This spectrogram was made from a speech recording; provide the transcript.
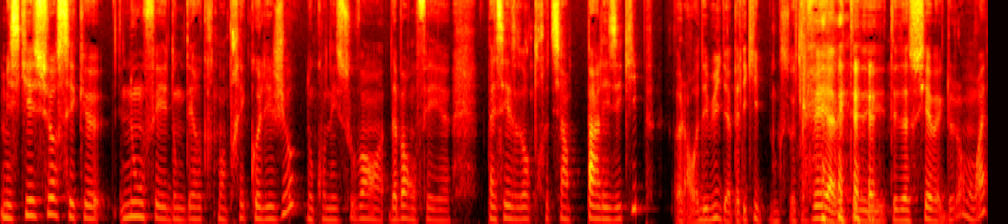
Mais ce qui est sûr, c'est que nous, on fait donc des recrutements très collégiaux. Donc, on est souvent. D'abord, on fait euh, passer les entretiens par les équipes. Alors au début, il n'y a pas d'équipe, donc ce que tu fais avec tes, associés, avec deux gens, bon bref.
